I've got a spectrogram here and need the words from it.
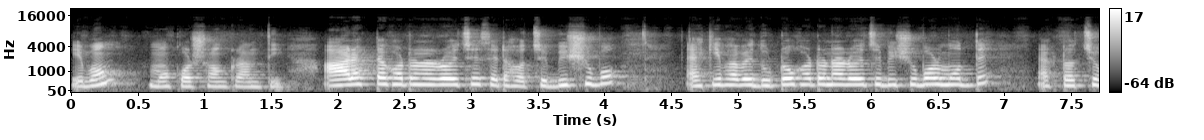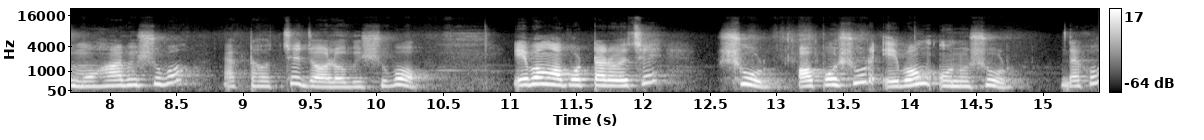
এবং মকর সংক্রান্তি। আর একটা ঘটনা রয়েছে, সেটা হচ্ছে বিষুব একইভাবে দুটো ঘটনা রয়েছে বিষুবর মধ্যে। একটা হচ্ছে মহাবিষুব একটা হচ্ছে জলবিষুব এবং অপরটা রয়েছে সুর, অপসুর এবং অনুসুর। দেখো।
